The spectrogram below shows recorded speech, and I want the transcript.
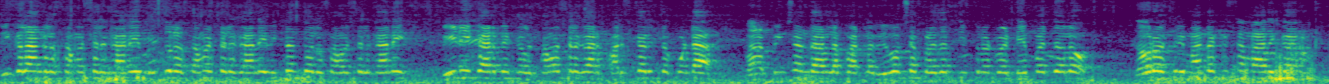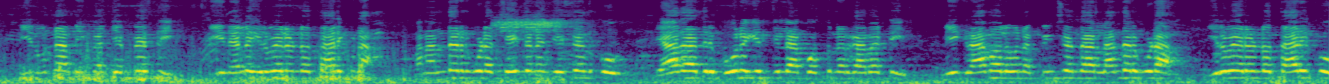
వికలాంగుల సమస్యలు కానీ వృద్ధుల సమస్యలు కానీ వితంతువుల సమస్యలు కానీ బీడీ కార్మికుల సమస్యలు కానీ పరిష్కరించకుండా మన పింఛన్దారుల పట్ల వివక్ష ప్రదర్శిస్తున్నటువంటి నేపథ్యంలో గౌరవ శ్రీ మందకృష్ణ మాధికారం నేనున్నా మీకు అని చెప్పేసి ఈ నెల ఇరవై రెండో తారీఖున మనందరం కూడా చైతన్యం చేసేందుకు యాదాద్రి భువనగిరి జిల్లాకు వస్తున్నారు కాబట్టి మీ గ్రామంలో ఉన్న పింఛన్దారులందరూ కూడా ఇరవై రెండో తారీఖు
